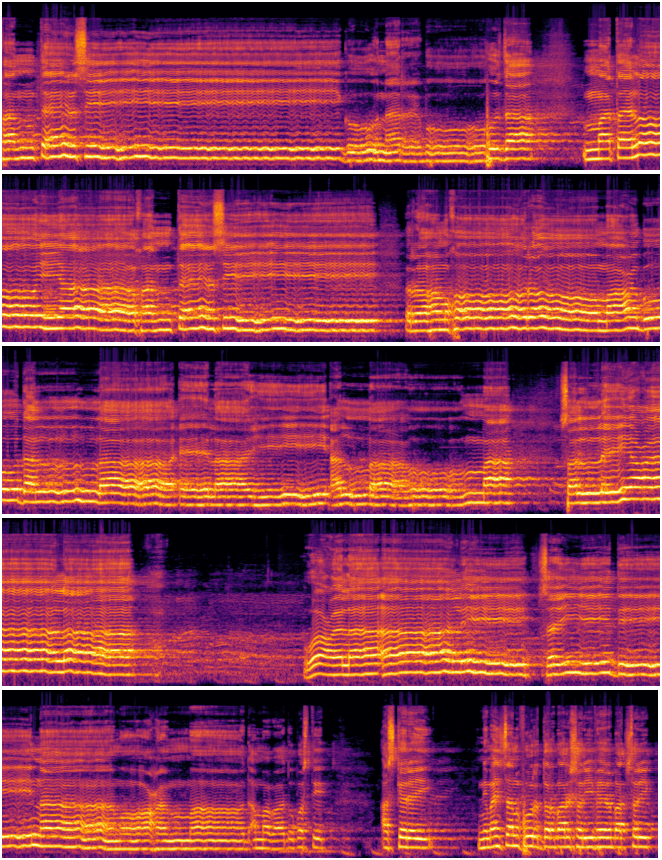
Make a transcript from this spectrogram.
খান্তেছি। গুনার বুজা মাতলইয়া খান্তেছি। রহম খর মাবুদাল্লাহ এলাহি আল্লাহুম্মা সাল্লি আলা وعلى آل سيدنا মোহাম্মদ আম্মাবাদ উপস্থিত আজকের এই নিমাইসানপুর দরবার শরীফের বাৎসরিক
